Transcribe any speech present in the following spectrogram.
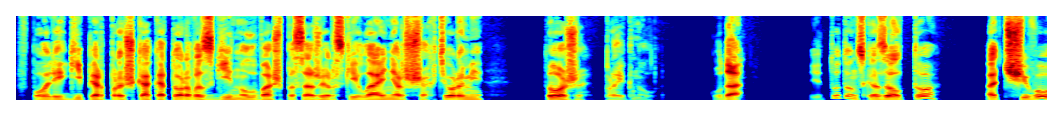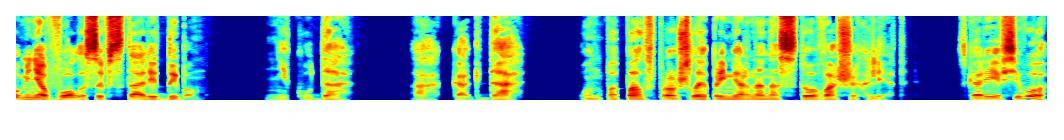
в поле гиперпрыжка которого сгинул ваш пассажирский лайнер с шахтерами, тоже прыгнул. Куда? И тут он сказал то, от чего у меня волосы встали дыбом. Никуда, а когда? Он попал в прошлое примерно на сто ваших лет. Скорее всего,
